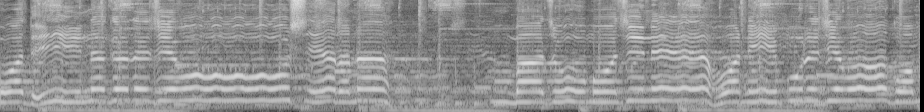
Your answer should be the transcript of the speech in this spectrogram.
ગોધીનગર જેવું શહેરના બાજુ મોજીને હોનીપુર જેવો ગોમ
